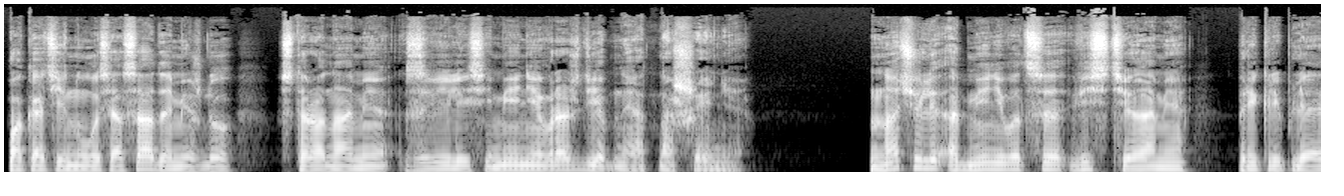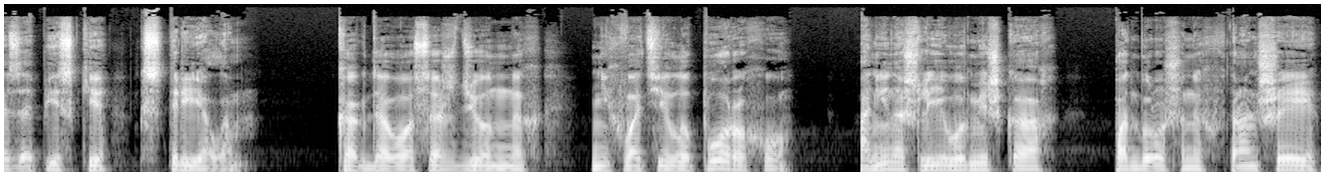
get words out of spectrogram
Пока тянулась осада, между сторонами завелись и менее враждебные отношения. Начали обмениваться вестями, прикрепляя записки к стрелам. Когда у осажденных не хватило пороху, они нашли его в мешках, подброшенных в траншеи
